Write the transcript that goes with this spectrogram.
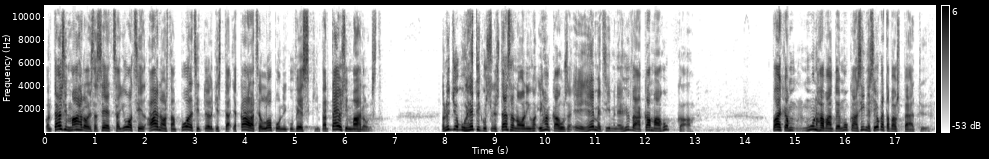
on täysin mahdollista se, että sä juot siitä ainoastaan puolet siitä tölkistä ja kaalat sen lopun niin kuin veskiin. Tämä on täysin mahdollista. No nyt joku heti, kun jos tämän sanoo, niin ihan kauhuisa, ei hemmet, siinä menee hyvää kamaa hukkaa. Vaikka mun havaintojen mukaan sinne se joka tapaus päätyy.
